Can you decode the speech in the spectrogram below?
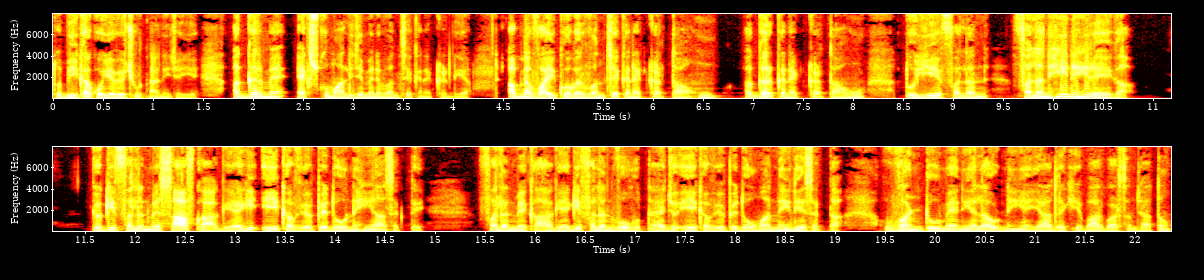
तो बी का कोई अवयव छूटना नहीं चाहिए। अगर मैं एक्स को मान लीजिए मैंने वन से कनेक्ट कर दिया, अब मैं वाई को अगर वन से कनेक्ट करता हूँ, अगर कनेक्ट करता हूँ तो ये फलन फलन ही नहीं रहेगा। क्योंकि फलन में साफ़ कहा गया है कि एक अवयव पे दो नहीं आ सकते। फलन में कहा गया कि फलन वो होता है जो एक अवयव पे दो मान नहीं दे सकता। वन टू मैनी अलाउड नहीं है। याद रखिए बार बार समझाता हूँ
